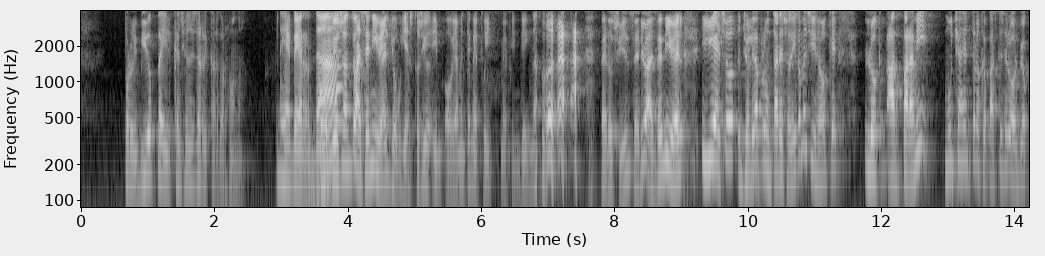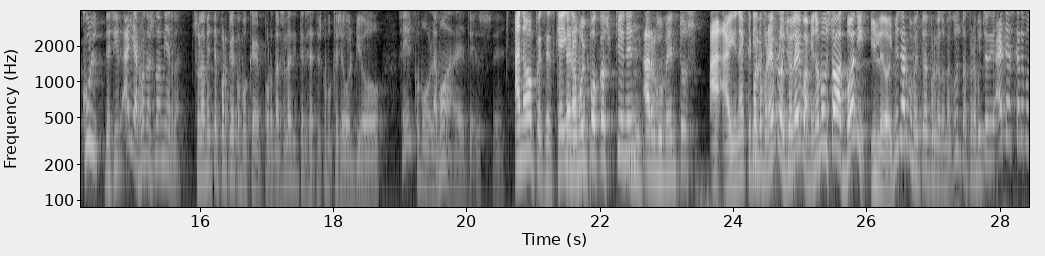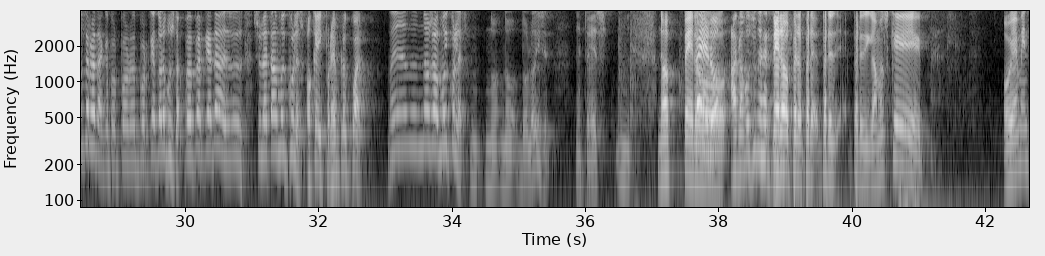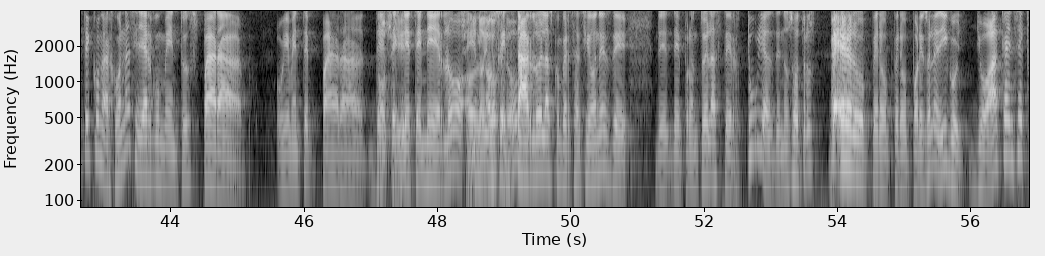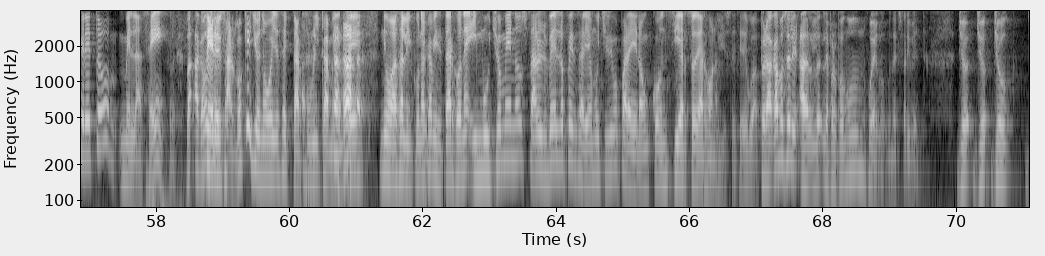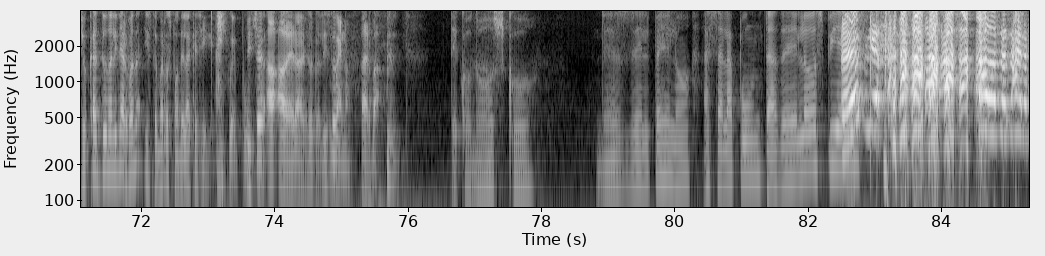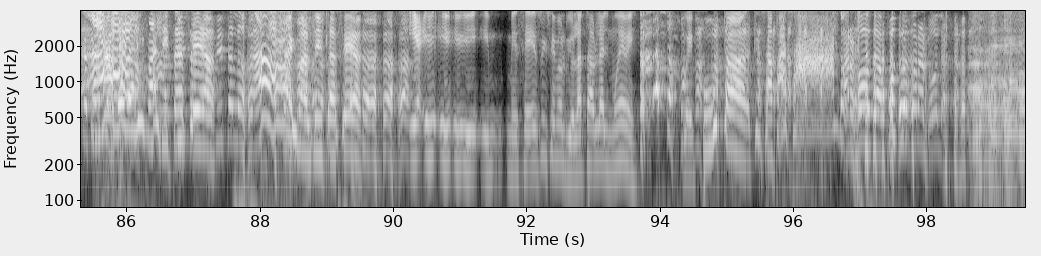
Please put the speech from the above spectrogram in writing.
prohibido pedir canciones de Ricardo Arjona. ¿De Por verdad? Dios santo, a ese nivel, yo, y esto sí, y obviamente me fui, me fui indignado, pero sí, en serio, a ese nivel. Y eso, yo le iba a preguntar eso, dígame si no, que lo, ah, para mí, mucha gente lo que pasa es que se le volvió cool decir, ay, Arjona es una mierda. Solamente porque como que por dárselas de interesantes como que se volvió, sí, como la moda. Entonces, eh, Ah, no, pues es que hay Pero una, muy pocos tienen argumentos. ah, hay una crítica. Porque, por ejemplo, yo le digo, a mí no me gusta Bad Bunny y le doy mis argumentos de por qué no me gusta. Pero muchos dicen, ay, es que te gusta Rata, que por, por- ¿por qué no le gusta? "Pues porque no, es- sus letras muy coolas. Ok, por ejemplo, ¿en cuál? "Eh, no son muy coolas. No, no, no lo dicen. Entonces, mm, No, pero... pero, hagamos un ejercicio. Pero, pero, pero, pero, pero digamos que obviamente con Arjona sí hay argumentos para, obviamente para de- No, sí. detenerlo, Sí, o- no que no. ausentarlo de las conversaciones, de, de, de pronto de las tertulias de nosotros, pero, pero, pero por eso le digo, yo acá en secreto me la sé. Pero es algo que yo no voy a aceptar públicamente, ni voy a salir con una camiseta de Arjona, y mucho menos, tal vez lo pensaría muchísimo para ir a un concierto de Arjona. Usted tiene. Pero hagamos, le propongo un juego, un experimento. Yo, yo, yo, yo canto una línea de Arjona y usted me responde la que sigue. Ay, güeypucha. ¿Listo? A, a ver, a ver, ¿listo? Bueno. A ver, va. Te conozco. Desde el pelo hasta la punta de los pies. ¡Es cierto! ¡Todos se saben las canciones de! ¡Ay, maldita sea! ¡Ay, maldita sea! Y, y- y- y- y me sé eso y se me olvidó la tabla del 9. ¡Güey, puta! ¿Qué está pasando? Arjona, punto para Arjona.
